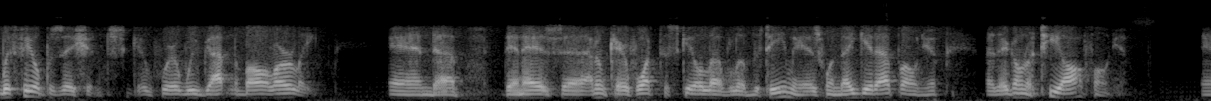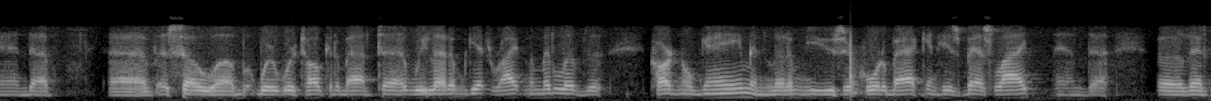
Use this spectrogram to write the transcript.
with field positions where we've gotten the ball early. And uh, then, as uh, I don't care what the skill level of the team is, when they get up on you, uh, they're going to tee off on you. And uh, uh, so uh, we're we're talking about uh, we let them get right in the middle of the Cardinal game and let them use their quarterback in his best light, and uh, uh, that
